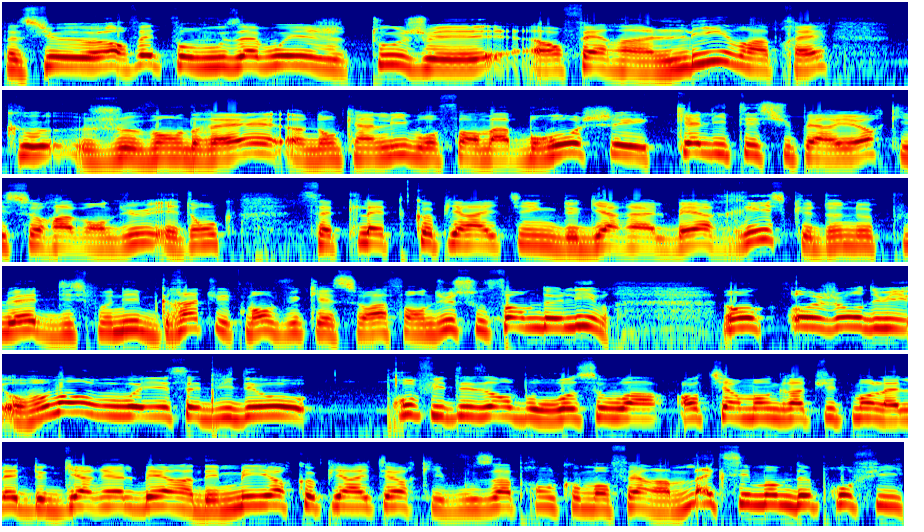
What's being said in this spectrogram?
Parce que, en fait, pour vous avouer tout, je vais en faire un livre après que je vendrai, donc un livre au format broché qualité supérieure qui sera vendu et donc cette lettre copywriting de Gary Albert risque de ne plus être disponible gratuitement vu qu'elle sera vendue sous forme de livre. Donc aujourd'hui, au moment où vous voyez cette vidéo, Profitez-en pour recevoir entièrement gratuitement la lettre de Gary Albert, un des meilleurs copywriters qui vous apprend comment faire un maximum de profit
